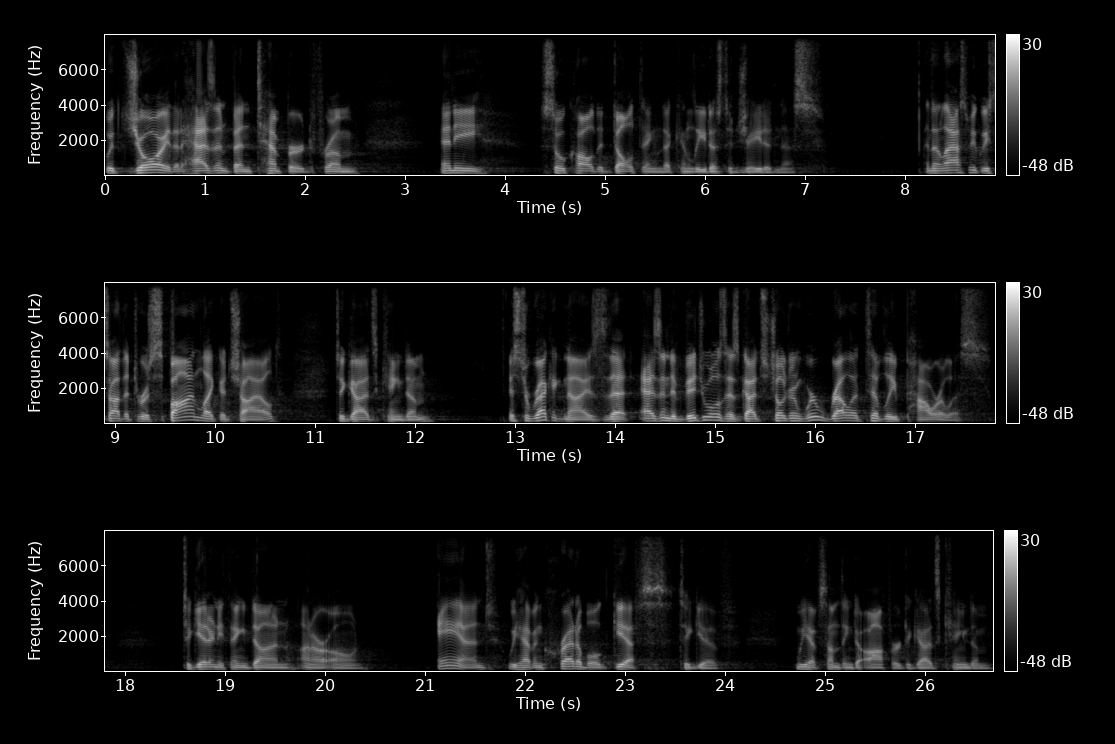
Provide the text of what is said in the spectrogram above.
with joy that hasn't been tempered from any so called adulting that can lead us to jadedness. And then last week we saw that to respond like a child to God's kingdom is to recognize that as individuals, as God's children, we're relatively powerless to get anything done on our own. And we have incredible gifts to give. We have something to offer to God's kingdom.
